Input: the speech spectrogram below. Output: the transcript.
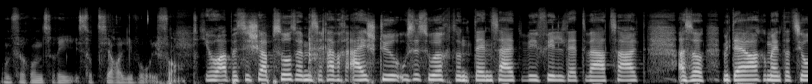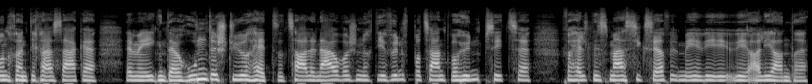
und für unsere soziale Wohlfahrt. Ja, aber es ist ja absurd, wenn man sich einfach eine Steuer raussucht und dann sagt, wie viel dort wer zahlt. Also mit der Argumentation könnte ich auch sagen, wenn man irgendeine Hundesteuer hat, dann zahlen auch wahrscheinlich die 5%, die Hunde besitzen, verhältnismäßig sehr viel mehr wie, wie alle anderen.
